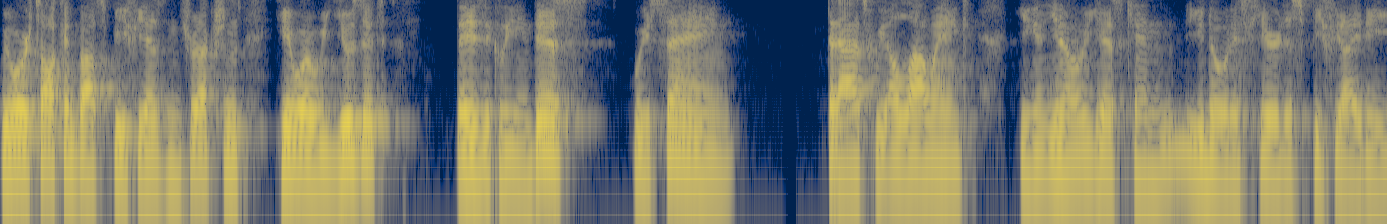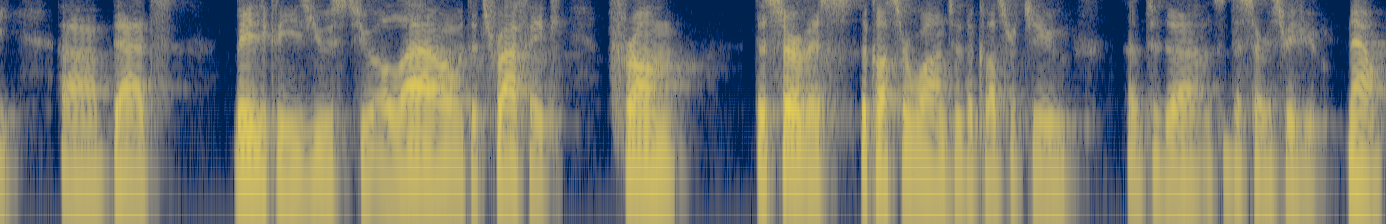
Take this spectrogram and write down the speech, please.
We were talking about SPIFFE as an introduction. Here where we use it, basically in this, we're saying that we're allowing, you can, you know, you guys can, you notice here the SPIFFE ID uh, that basically is used to allow the traffic from the service, the cluster one to the cluster two, uh, to the to the service review. Now,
